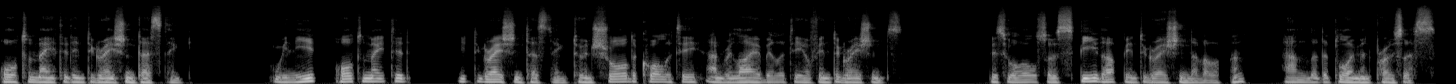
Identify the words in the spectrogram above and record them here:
automated integration testing we need automated integration testing to ensure the quality and reliability of integrations. This will also speed up integration development and the deployment process.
